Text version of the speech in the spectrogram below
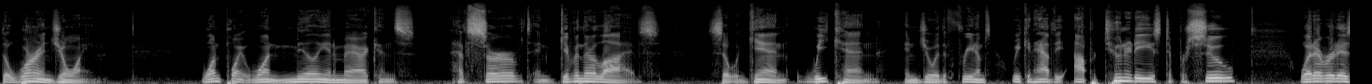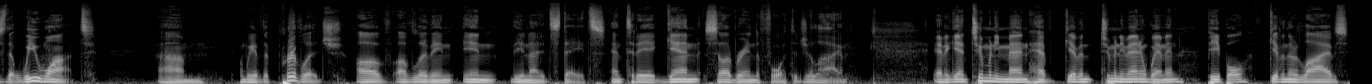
that we're enjoying, 1.1 million Americans have served and given their lives. So, again, we can enjoy the freedoms, we can have the opportunities to pursue whatever it is that we want. Um, and we have the privilege of, of living in the United States. And today, again, celebrating the 4th of July. And again, too many men have given, too many men and women, people, given their lives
